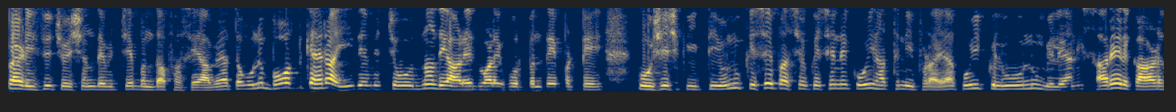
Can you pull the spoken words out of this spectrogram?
ਭੈੜੀ ਸਿਚੁਏਸ਼ਨ ਦੇ ਵਿੱਚ ਇਹ ਬੰਦਾ ਫਸਿਆ ਹੋਇਆ ਤਾਂ ਉਹਨੇ ਬਹੁਤ ਗਹਿਰਾਈ ਦੇ ਵਿੱਚ ਉਹਨਾਂ ਦੇ ਆਲੇ ਦੁਆਲੇ ਹੋਰ ਬੰਦੇ ਪੱਟੇ ਕੋਸ਼ਿਸ਼ ਕੀਤੀ ਉਹਨੂੰ ਕਿਸੇ ਪਾਸਿਓਂ ਕਿਸੇ ਨੇ ਕੋਈ ਹੱਥ ਨਹੀਂ ਫੜਾਇਆ ਕੋਈ ਕਲੂ ਉਹਨੂੰ ਮਿਲਿਆ ਨਹੀਂ ਸਾਰੇ ਰਿਕਾਰਡ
